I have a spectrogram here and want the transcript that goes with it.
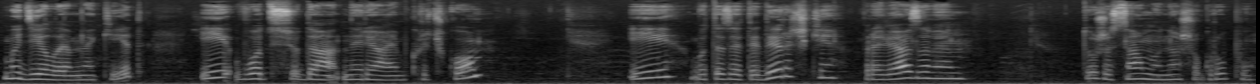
Мы делаем накид и вот сюда ныряем крючком и вот из этой дырочки провязываем ту же самую нашу группу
